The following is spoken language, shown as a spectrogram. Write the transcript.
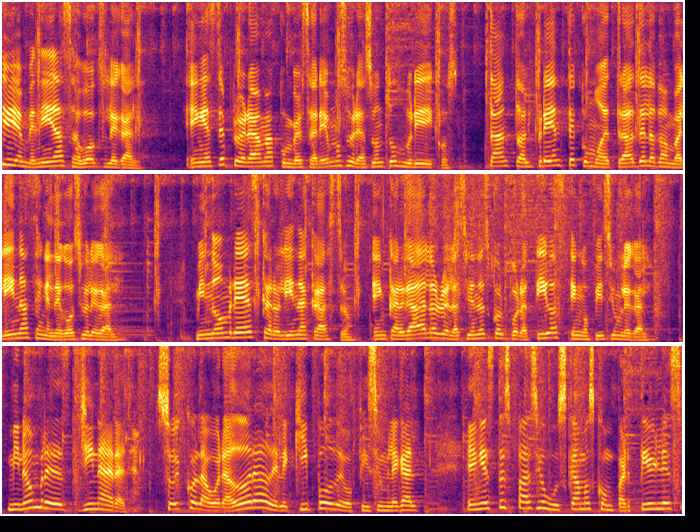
y bienvenidas a Vox Legal. En este programa conversaremos sobre asuntos jurídicos, tanto al frente como detrás de las bambalinas en el negocio legal. Mi nombre es Carolina Castro, encargada de las relaciones corporativas en Oficium Legal. Mi nombre es Gina Araya, soy colaboradora del equipo de Oficium Legal. En este espacio buscamos compartirles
